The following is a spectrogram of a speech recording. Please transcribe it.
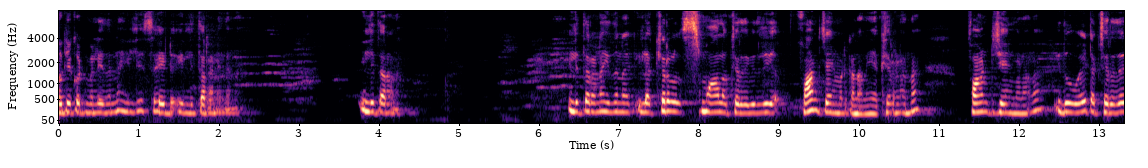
ಓಕೆ ಕೊಟ್ಮೇಲೆ ಇದನ್ನು ಇಲ್ಲಿ ಸೈಡ್ ಇಲ್ಲಿ ತರೋಣ ಇದನ್ನು. ಇಲ್ಲಿ ತರೋಣ. ಇಲ್ಲಿ ತರೋಣ. ಇದನ್ನು ಇಲ್ಲಿ ಅಕ್ಷರಗಳು ಸ್ಮಾಲ್ ಅಕ್ಷರ ಇಲ್ಲಿ ಫಾಂಟ್ ಚೇಂಜ್ ಮಾಡ್ಕೊಳ್ಳೋಣ ಈ ಅಕ್ಷರಗಳನ್ನು. ಫಾಂಟ್ ಚೇಂಜ್ ಮಾಡೋಣ. ಇದು ವೈಟ್ ಅಕ್ಷರ ಇದೆ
